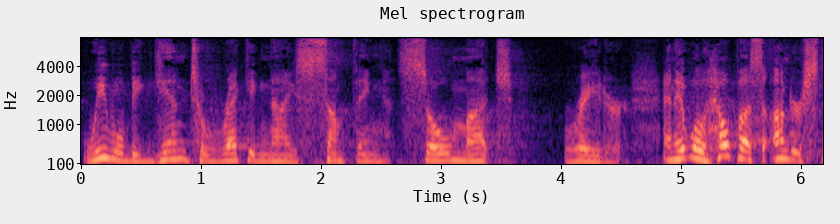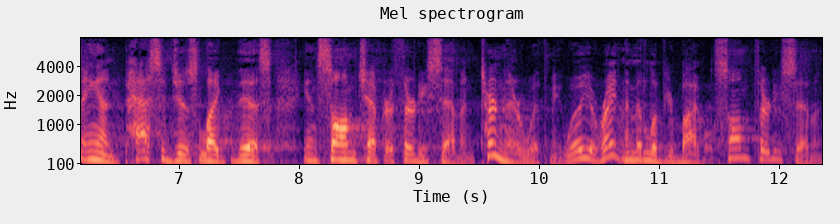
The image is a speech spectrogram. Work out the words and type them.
we will begin to recognize something so much greater. And it will help us understand passages like this in Psalm chapter 37. Turn there with me, will you? Right in the middle of your Bible. Psalm 37,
